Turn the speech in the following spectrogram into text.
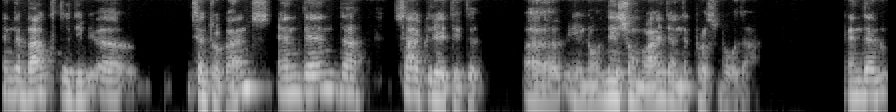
and then back to the uh, central banks, and then the circulated, uh, you know, nationwide and cross border. And then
